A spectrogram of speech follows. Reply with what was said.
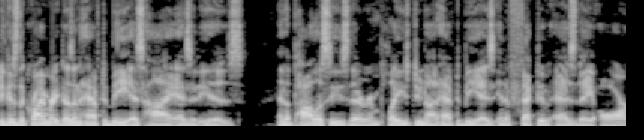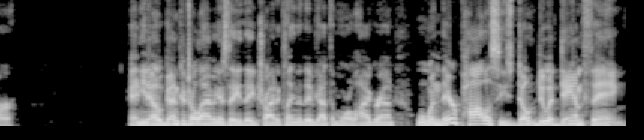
because the crime rate doesn't have to be as high as it is. And the policies that are in place do not have to be as ineffective as they are. And you know, gun control advocates, they they try to claim that they've got the moral high ground. Well, when their policies don't do a damn thing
